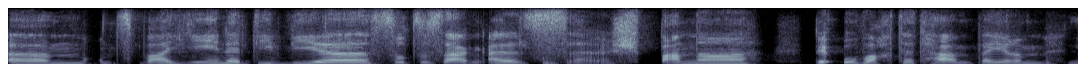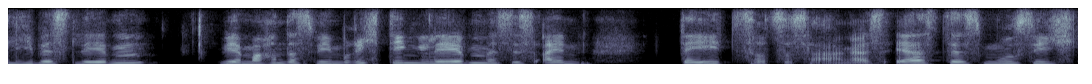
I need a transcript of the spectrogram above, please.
ähm, und zwar jene, die wir sozusagen als äh, Spanner beobachtet haben bei ihrem Liebesleben. Wir machen das wie im richtigen Leben. Es ist ein Date sozusagen. Als erstes muss ich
